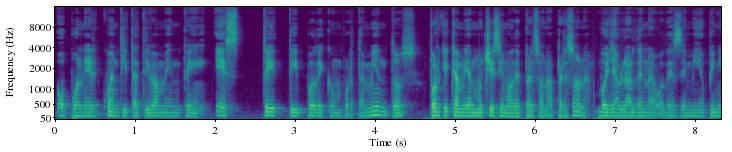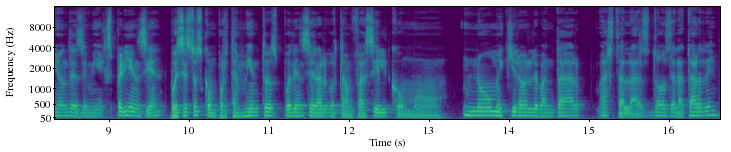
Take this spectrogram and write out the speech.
o poner cuantitativamente este este tipo de comportamientos porque cambian muchísimo de persona a persona. Voy a hablar de nuevo desde mi opinión, desde mi experiencia, pues estos comportamientos pueden ser algo tan fácil como no me quiero levantar hasta las 2 de la tarde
